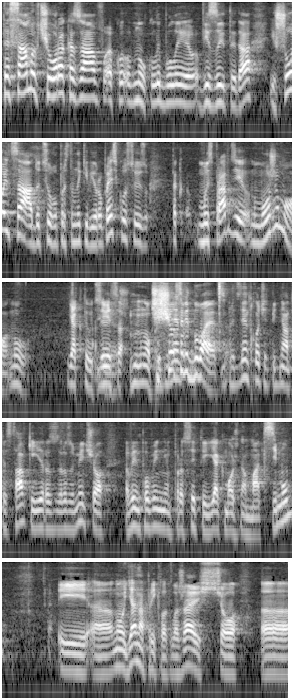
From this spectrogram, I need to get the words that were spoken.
те саме вчора казав, ну коли були візити да, і Шольца, а до цього представників Європейського союзу. Так ми справді ну, можемо. Ну як ти оцінюєш? Дивіться, ну, Чи що це відбувається? Президент хоче підняти ставки і роз- розуміє, що він повинен просити як можна максимум. І е, ну, я, наприклад, вважаю, що е,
